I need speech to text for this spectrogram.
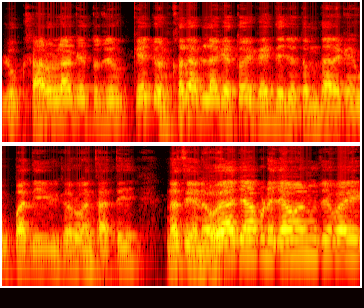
લુક સારો લાગે તો જરૂર કહેજો ને ખરાબ લાગે તોય કહી દેજો. તમ તારે કંઈ ઉપાધિ એવી કરવાની થતી નથી. અને હવે આજે આપણે જવાનું છે ભાઈ,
